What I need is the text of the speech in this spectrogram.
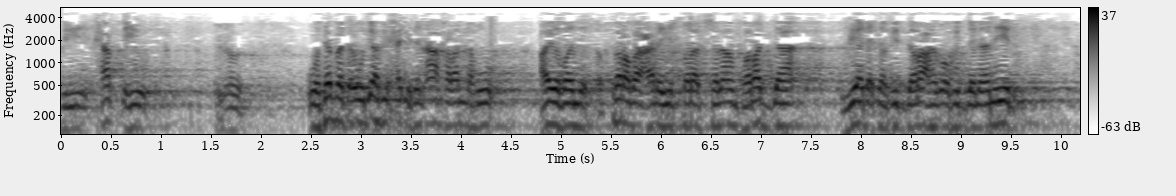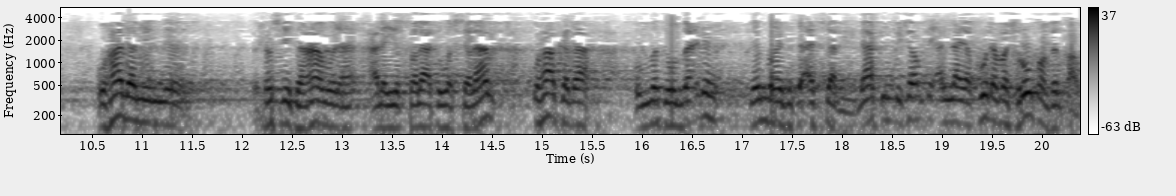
في حقه وثبت وجاء في حديث آخر أنه أيضا اقترض عليه الصلاة والسلام فرد زيادة في الدراهم أو في الدنانير. وهذا من حسن تعامله عليه الصلاة والسلام وهكذا أمته بعده ينبغي أن تتأسى به لكن بشرط أن لا يكون مشروطا في القرض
